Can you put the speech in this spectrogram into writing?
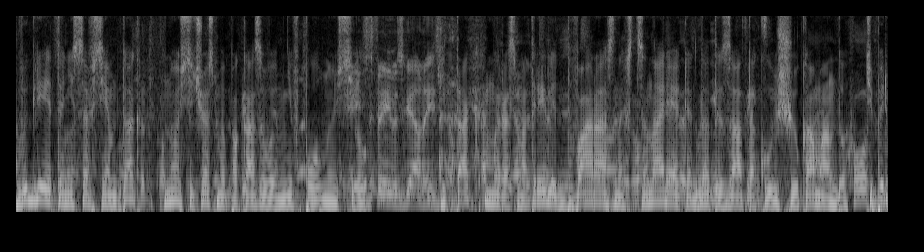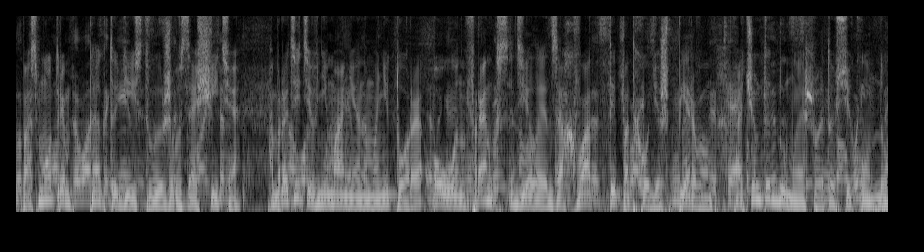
В игре это не совсем так, но сейчас мы показываем не в полную силу. Итак, мы рассмотрели два разных сценария, когда ты за атакующую команду. Теперь посмотрим, как ты действуешь в защите. Обратите внимание на мониторы. Оуэн Фрэнкс делает захват, ты подходишь первым. О чем ты думаешь в эту секунду?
